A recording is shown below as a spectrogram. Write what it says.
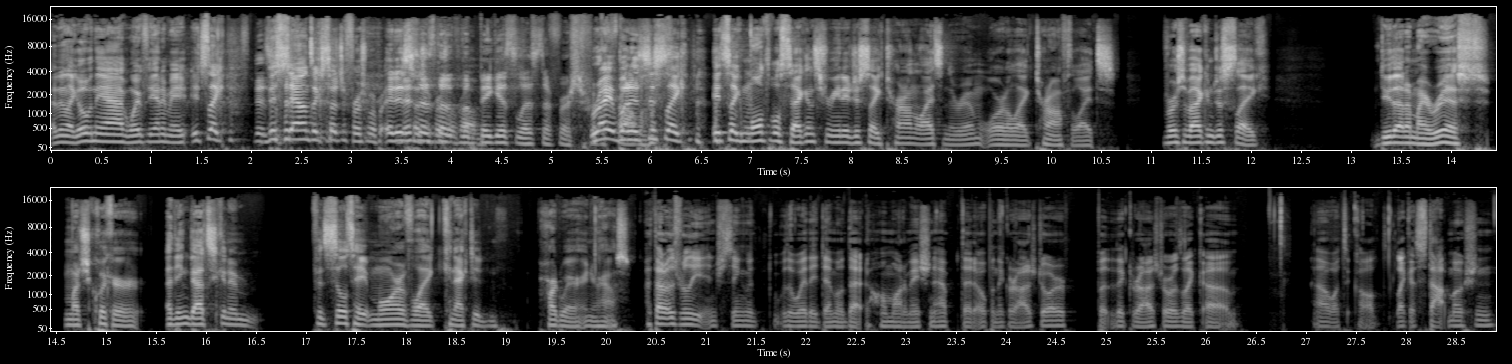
And then like open the app and wait for the animation. It's like this, sounds like such a first world. It is this such a is first the, the biggest list of first world right? But it's just like it's like multiple seconds for me to just like turn on the lights in the room or to like turn off the lights. Versus if I can just like do that on my wrist much quicker, I think that's gonna facilitate more of like connected hardware in your house. I thought it was really interesting with, with the way they demoed that home automation app that opened the garage door, but the garage door was like um uh, what's it called? Like a stop motion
